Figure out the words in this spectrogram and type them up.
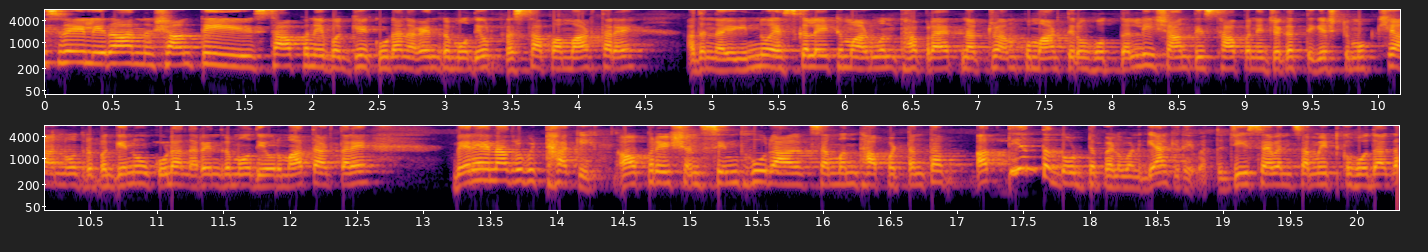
ಇಸ್ರೇಲ್, ಇರಾನ್ ಶಾಂತಿ ಸ್ಥಾಪನೆ ಬಗ್ಗೆ ಕೂಡ ನರೇಂದ್ರ ಮೋದಿ ಅವರು ಪ್ರಸ್ತಾಪ ಮಾಡ್ತಾರೆ. ಅದನ್ನ ಇನ್ನೂ ಎಸ್ಕಲೇಟ್ ಮಾಡುವಂತಹ ಪ್ರಯತ್ನ ಟ್ರಂಪ್ ಮಾಡ್ತಿರೋ ಹೊತ್ತಲ್ಲಿ ಶಾಂತಿ ಸ್ಥಾಪನೆ ಜಗತ್ತಿಗೆ ಎಷ್ಟು ಮುಖ್ಯ ಅನ್ನೋದ್ರ ಬಗ್ಗೆನೂ ಕೂಡ ನರೇಂದ್ರ ಮೋದಿ ಅವರು ಮಾತಾಡ್ತಾರೆ. ಬೇರೆ ಏನಾದರೂ ಬಿಟ್ಟು ಹಾಕಿ ಆಪರೇಷನ್ ಸಿಂಧೂರ ಸಂಬಂಧಪಟ್ಟಂಥ ಅತ್ಯಂತ ದೊಡ್ಡ ಬೆಳವಣಿಗೆ ಆಗಿದೆ ಇವತ್ತು. ಜಿ ಸೆವೆನ್ ಸಮಿಟ್ಗೆ ಹೋದಾಗ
